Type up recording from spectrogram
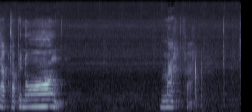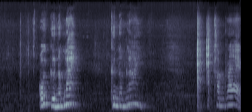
ชัดๆค่ะพี่น้อง มาค่ะ โอ้ยกืนน้ำลายกืนน้ำลายคำแรก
